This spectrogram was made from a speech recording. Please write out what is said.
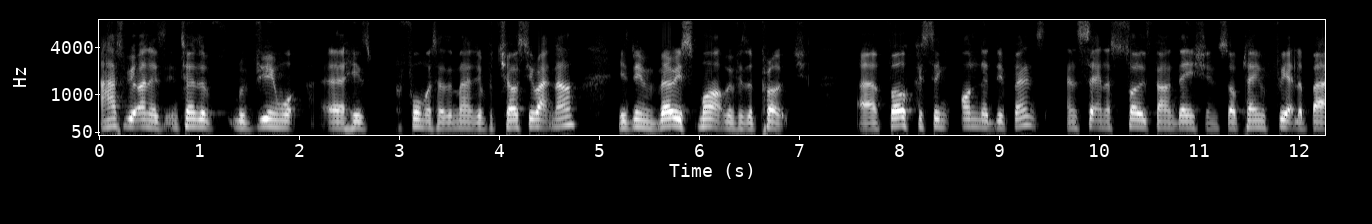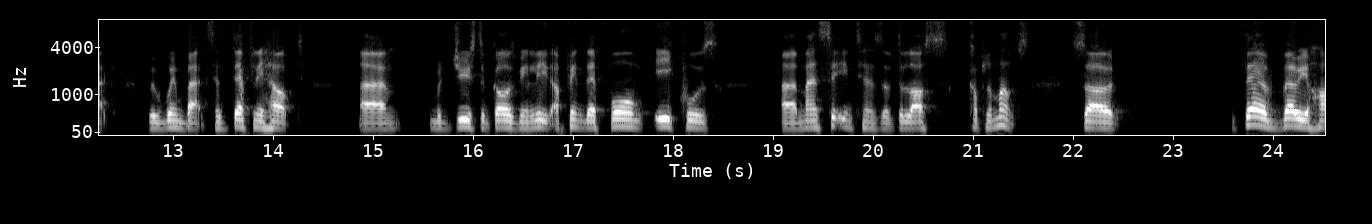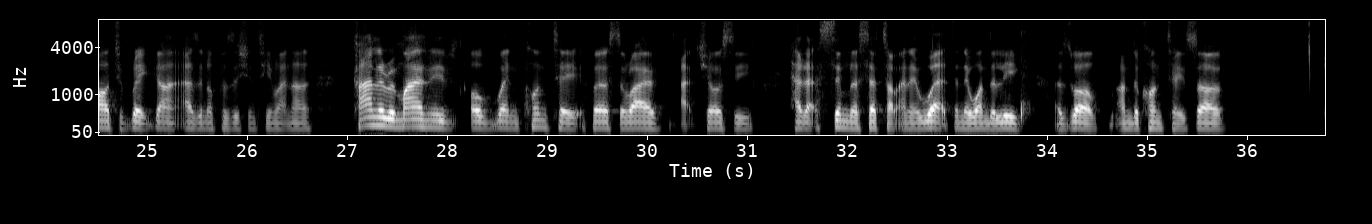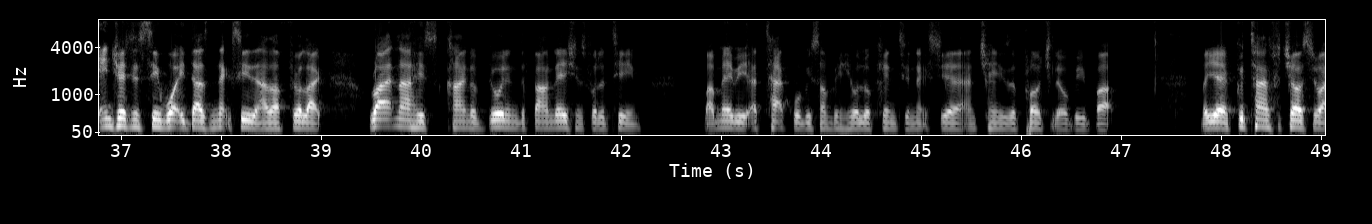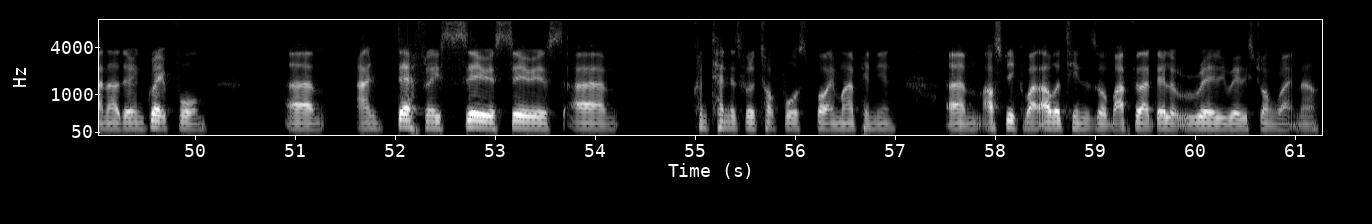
I have to be honest, in terms of reviewing what uh, his performance as a manager for Chelsea right now, he's been very smart with his approach, uh, focusing on the defense and setting a solid foundation. So playing free at the back, with wing backs has definitely helped um, reduce the goals being leaked. I think their form equals uh, Man City in terms of the last couple of months. So they're very hard to break down as an opposition team right now. Kind of reminds me of when Conte first arrived at Chelsea, had that similar setup and it worked and they won the league as well under Conte. So interesting to see what he does next season as I feel like right now he's kind of building the foundations for the team but maybe attack will be something he'll look into next year and change his approach a little bit. But but yeah, good times for Chelsea right now. They're in great form, um, and definitely serious, serious um, contenders for the top four spot, in my opinion. Um, I'll speak about other teams as well, but I feel like they look really, really strong right now.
